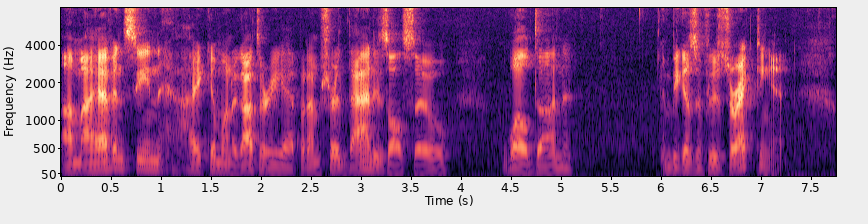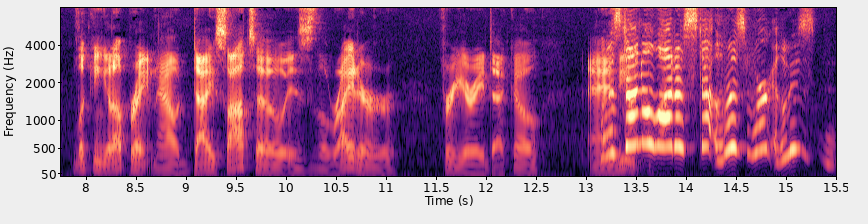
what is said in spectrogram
Um, I haven't seen Heike Monogatari yet, but I'm sure that is also well done because of who's directing it. Looking it up right now, Dai Sato is the writer for Yurei Deco. And Who's he- done a lot of stuff? Who's work? Who's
